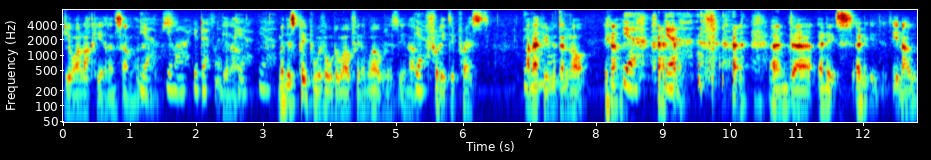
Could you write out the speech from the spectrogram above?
you are luckier than someone Yeah. else. You are. You're definitely You know. luckier. Yeah. I mean, there's people with all the wealth in the world, as you know, Yeah. fully depressed, They unhappy are, with their lot. You know. Yeah. Yeah. and uh, and it's and it, you know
